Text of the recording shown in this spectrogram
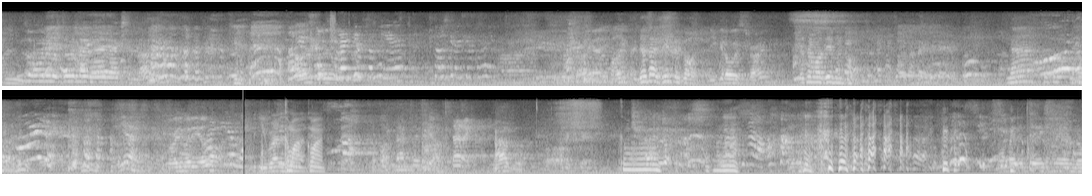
Who's the one that was doing that hand action? Not okay, can I do from here? So should I do from here? That's not difficult. You can always try. That's not difficult. Nah. Yeah. Or anybody else? You run Come on, come on. Nozzle. Come on. No meditation, no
